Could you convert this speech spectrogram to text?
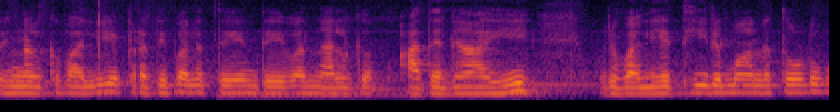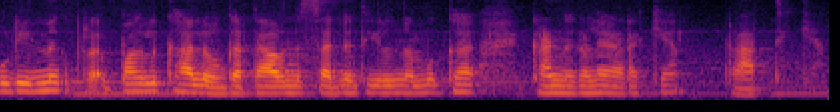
നിങ്ങൾക്ക് വലിയ പ്രതിഫലത്തെയും ദൈവം നൽകും. അതിനായി ഒരു വലിയ തീരുമാനത്തോടു കൂടി ഇന്ന് പകൽക്കാലവും കർത്താവിന്റെ സന്നിധിയിൽ നമുക്ക് കണ്ണുകളെ അടയ്ക്കാം പ്രാർത്ഥിക്കാം.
